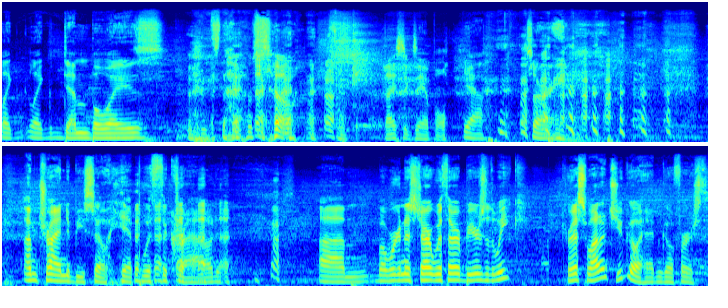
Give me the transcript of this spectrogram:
like like Dem Boys. and stuff. so Nice example. yeah, sorry. I'm trying to be so hip with the crowd. Um, but we're going to start with our beers of the week. Chris, why don't you go ahead and go first?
